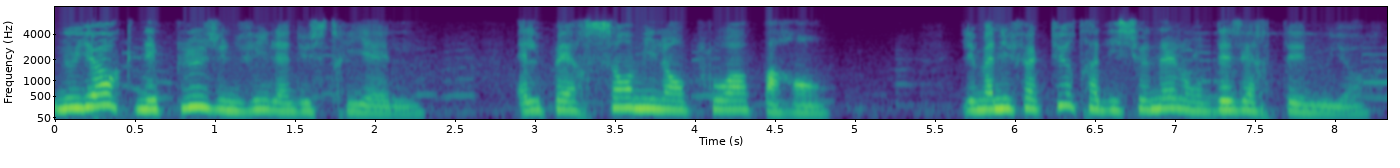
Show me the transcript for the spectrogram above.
New York n'est plus une ville industrielle. Elle perd 100 000 emplois par an. Les manufactures traditionnelles ont déserté New York.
